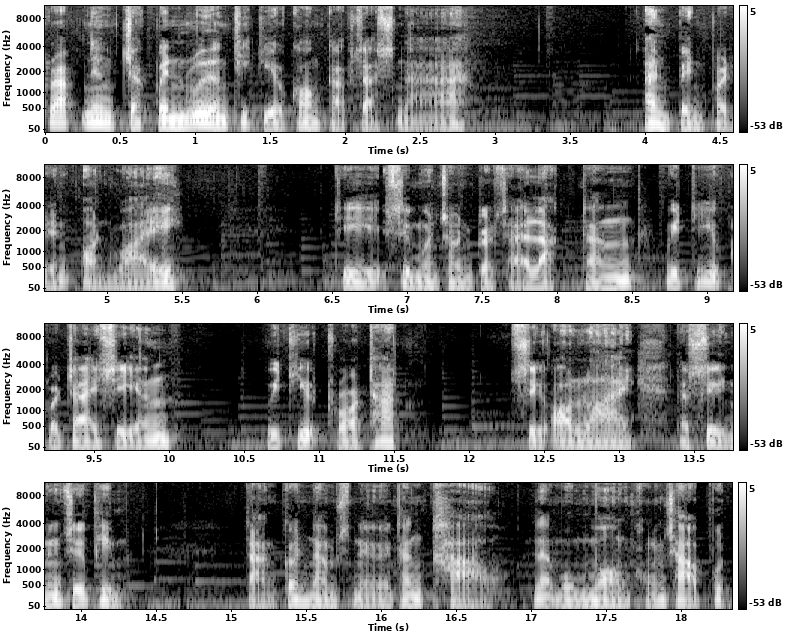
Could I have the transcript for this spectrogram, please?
ครับเนื่องจากเป็นเรื่องที่เกี่ยวข้องกับศาสนา อันเป็นประเด็นอ่อนไหวที่สื่อมวลชนกระแสหลักทั้งวิทยุกระจายเสียง วิทยุโทรทัศน์ สื่อออนไลน์ และสื่อหนังสือพิมพ์ ต่างก็นำเสนอทั้งข่าวและมุมมองของชาวพุทธ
